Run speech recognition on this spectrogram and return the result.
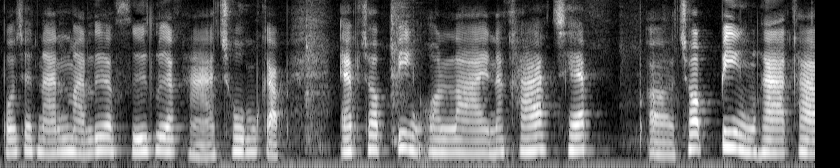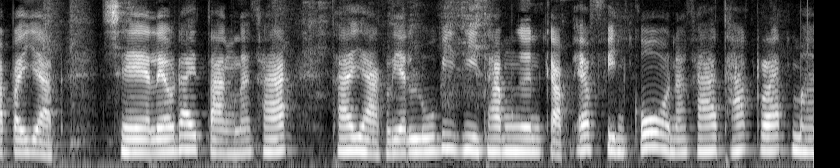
เพราะฉะนั้นมาเลือกซื้อเลือกหาชมกับแอปช้อปปิ้งออนไลน์นะคะแชป ช้อปปิ้งราคาประหยัดแชร์แล้วได้ตังค์นะคะ ถ้าอยากเรียนรู้วิธีทำเงินกับแอปฟินโก้นะคะ ทักรัดมา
